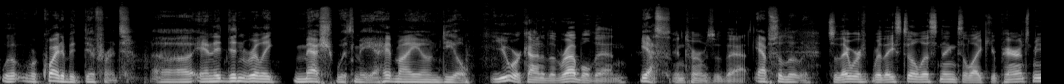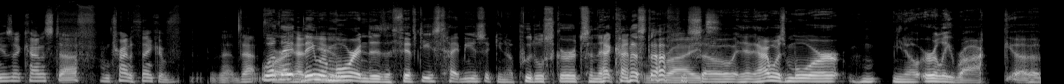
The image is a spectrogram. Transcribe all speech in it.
were, were quite a bit different, uh, and it didn't really mesh with me. I had my own deal. you were kind of the rebel then Yes, in terms of that. absolutely. So they were were they still listening to like your parents' music kind of stuff? I'm trying to think of that. that Well, they, they were you. more into the '50s type music, you know, poodle skirts and that kind of stuff. Right. So, and I was more, you know, early rock, uh,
